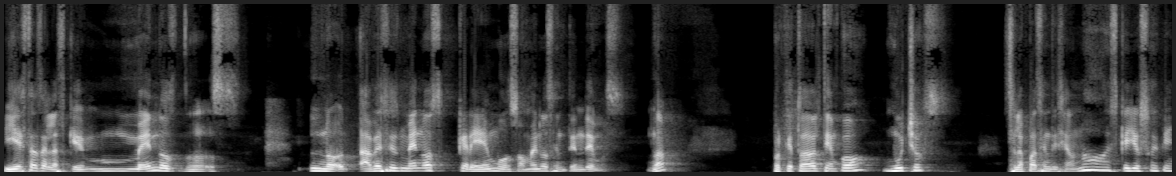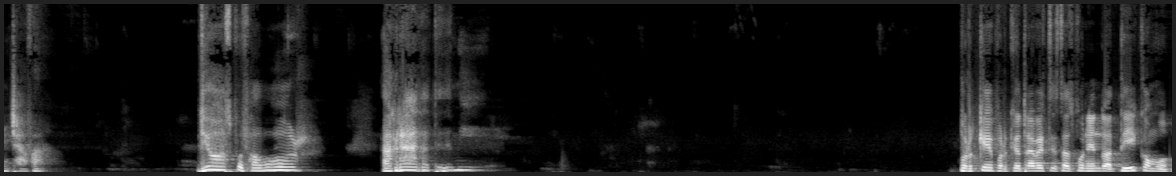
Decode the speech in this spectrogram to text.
Y estas de las que menos nos, a veces menos creemos o menos entendemos, ¿no? Porque todo el tiempo muchos se la pasan diciendo, no, es que yo soy bien chafa. Dios, por favor, agrádate de mí. ¿Por qué? Porque otra vez te estás poniendo a ti como,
